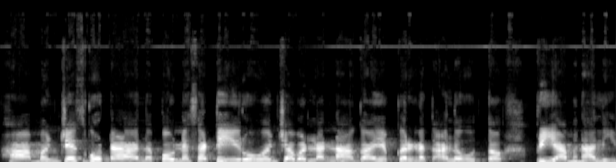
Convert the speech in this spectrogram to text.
हा म्हणजेच घोटाळा लपवण्यासाठी रोहनच्या वडिलांना गायब करण्यात आलं होतं प्रिया म्हणाली.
